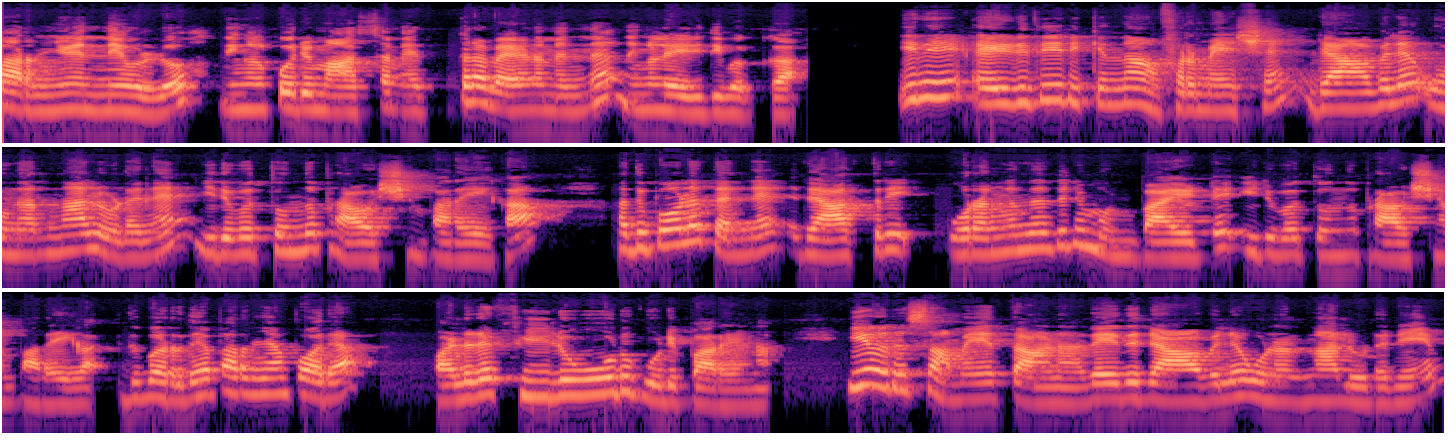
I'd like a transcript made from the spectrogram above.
പറഞ്ഞു എന്നേ ഉള്ളൂ. നിങ്ങൾക്ക് ഒരു മാസം എത്ര വേണമെന്ന് നിങ്ങൾ എഴുതി വെക്കുക. ഇനി എഴുതിയിരിക്കുന്ന അഫർമേഷൻ രാവിലെ ഉണർന്നാൽ ഉടനെ ഇരുപത്തൊന്ന് പ്രാവശ്യം പറയുക. അതുപോലെ തന്നെ രാത്രി ഉറങ്ങുന്നതിന് മുൻപായിട്ട് ഇരുപത്തൊന്ന് പ്രാവശ്യം പറയുക. ഇത് വെറുതെ പറഞ്ഞാൽ പോരാ. വളരെ ഫീലോട് കൂടി പറയണം. ഈ ഒരു സമയത്താണ് അതായത് രാവിലെ ഉണർന്നാൽ ഉടനെയും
